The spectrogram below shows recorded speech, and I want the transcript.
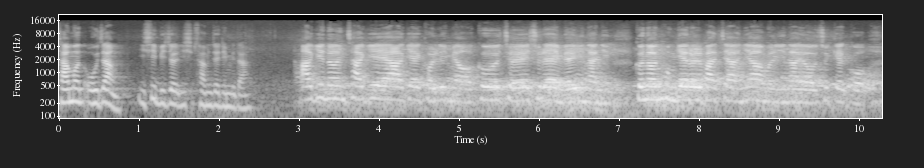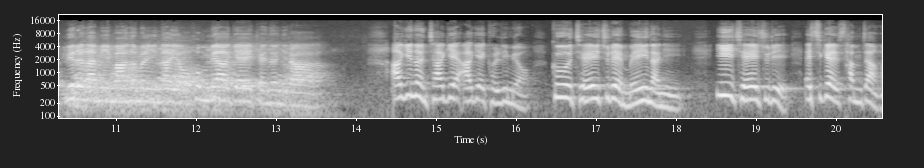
잠언 5장 22절 23절입니다. 악인은 자기의 악에 걸리며 그 죄의 줄에 매이나니 그는 훈계를 받지 아니함을 인하여 죽겠고 미련함이 많음을 인하여 혼매하게 되느니라. 악인은 자기의 악에 걸리며 그 죄의 줄에 매이나니 이 죄의 줄이 에스겔 3장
